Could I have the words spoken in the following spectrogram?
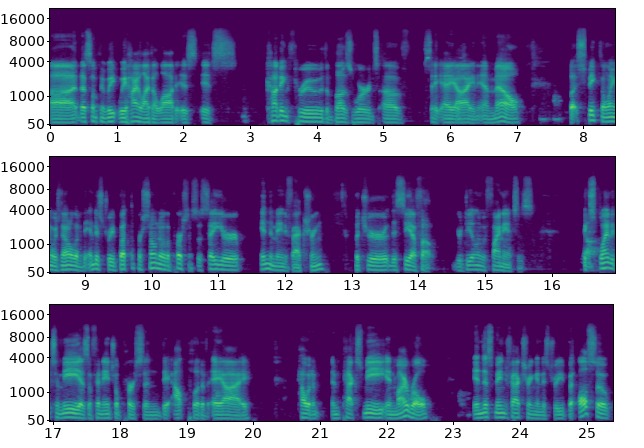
Uh, that's something we, we highlight a lot is it's cutting through the buzzwords of say AI and ML, but speak the language not only of the industry, but the persona of the person. So say you're in the manufacturing, but you're the CFO, you're dealing with finances explain it to me as a financial person the output of ai how it impacts me in my role in this manufacturing industry but also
